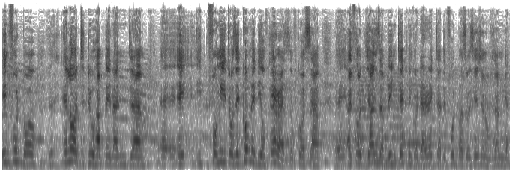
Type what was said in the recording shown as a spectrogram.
in football, uh, a lot do happen, and um, uh, it, for me, it was a comedy of errors. Of course, um, I thought Janza, being technical director at the Football Association of Zambia,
